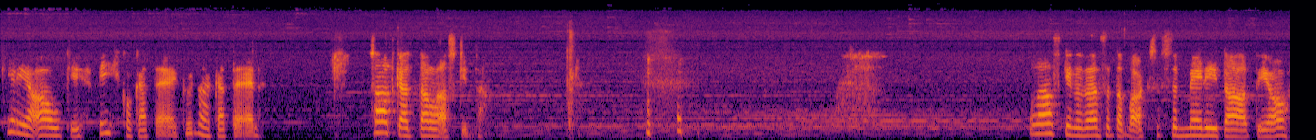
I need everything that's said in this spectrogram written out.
kirja auki, vihko käteen, kynä käteen. Saat käyttää laskinta. Laskinta tässä tapauksessa meditaatio.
